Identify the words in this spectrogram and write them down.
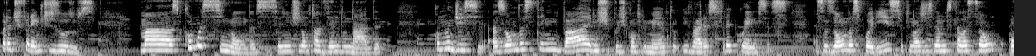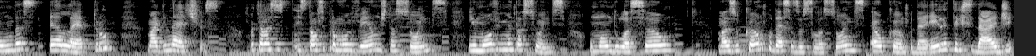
para diferentes usos. Mas como assim ondas, se a gente não está vendo nada? Como eu disse, as ondas têm vários tipos de comprimento e várias frequências. Essas ondas, por isso, que nós dizemos que elas são ondas eletromagnéticas porque elas estão se promovendo estações e movimentações, uma ondulação, mas o campo dessas oscilações é o campo da eletricidade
